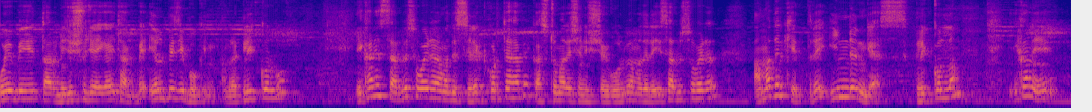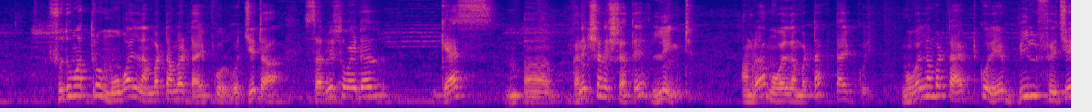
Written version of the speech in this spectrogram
ওয়েবে তার নিজস্ব জায়গায় থাকবে এলপিজি বুকিং আমরা ক্লিক করব। এখানে সার্ভিস প্রোভাইডার আমাদের সিলেক্ট করতে হবে। কাস্টমার এসে নিশ্চয়ই বলবে আমাদের এই সার্ভিস প্রোভাইডার আমাদের ক্ষেত্রে ইন্ডিয়ান গ্যাস ক্লিক করলাম। এখানে শুধুমাত্র মোবাইল নাম্বারটা আমরা টাইপ করব, যেটা সার্ভিস প্রোভাইডার গ্যাস কানেকশানের সাথে লিঙ্কড আমরা মোবাইল নাম্বারটা টাইপ করি। মোবাইল নাম্বার টাইপ করে বিল ফেচে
